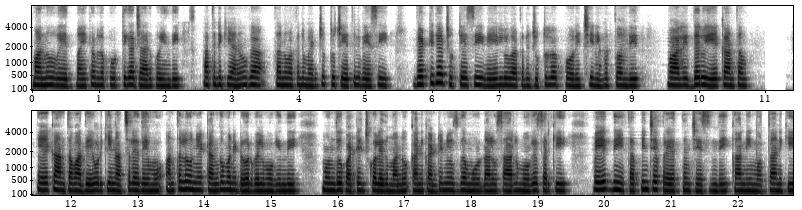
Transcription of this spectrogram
మను వేద్ మైకంలో పూర్తిగా జారిపోయింది. అతనికి అనువుగా తను అతని మెడ చుట్టూ చేతులు వేసి గట్టిగా చుట్టేసి వేళ్ళు అతని జుట్టులోకి పోనిచ్చి నిమురుతోంది. వాళ్ళిద్దరూ ఏకాంతం. ఏకాంతం ఆ దేవుడికి నచ్చలేదేమో. అంతలోనే టంగుమని డోర్ బెల్ మోగింది. ముందు పట్టించుకోలేదు మను కానీ కంటిన్యూస్గా మూడు నాలుగు సార్లు మోగేసరికి వేద్ని తప్పించే ప్రయత్నం చేసింది. కానీ మొత్తానికి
